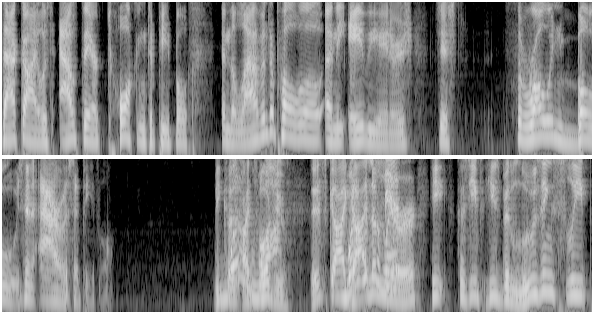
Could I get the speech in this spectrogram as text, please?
That guy was out there talking to people in the lavender polo and the aviators, just throwing bows and arrows at people. because I told wa- you this guy When got in the the mirror. he because he he's been losing sleep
